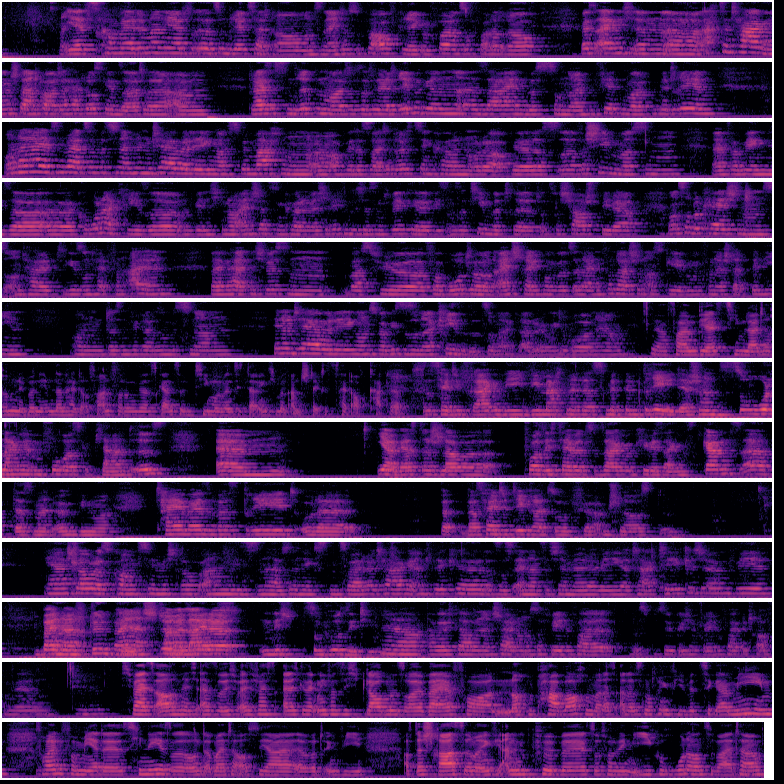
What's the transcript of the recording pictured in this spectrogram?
jetzt kommen wir halt immer näher äh, zum Drehzeitraum und sind eigentlich auch super aufgeregt und freuen uns auch voll darauf. Weil es eigentlich in äh, 18 Tagen Stand heute halt losgehen sollte. Am 30.03. wollte, sollte der Drehbeginn äh, sein, bis zum 9.04. wollten wir drehen. Und naja, jetzt sind wir halt so ein bisschen am Hin und Her überlegen, was wir machen, äh, ob wir das weiter durchziehen können oder ob wir das äh, verschieben müssen. Einfach wegen dieser Corona-Krise und wir nicht genau einschätzen können, welche Richtung sich das entwickelt, wie es unser Team betrifft, unsere Schauspieler, unsere Locations und halt die Gesundheit von allen, weil wir halt nicht wissen, was für Verbote und Einschränkungen wird es alleine von Deutschland ausgeben, von der Stadt Berlin. Und da sind wir gerade so ein bisschen am Hin und Her überlegen und es ist wirklich so eine Krisensitzung halt gerade irgendwie geworden, ja. Ja, vor allem wir als Teamleiterinnen übernehmen dann halt auch Verantwortung für das ganze Team und wenn sich da irgendjemand ansteckt, ist es halt auch kacke. Es ist halt die Frage, wie, wie macht man das mit einem Dreh, der schon so lange im Voraus geplant ist. Ähm, ja, wäre es da schlauer, vorsichtshalber zu sagen, okay, wir sagen es ganz ab, dass man irgendwie nur teilweise was dreht oder wa- was haltet ihr gerade so für am schlausten? Glaube, das kommt ziemlich drauf an, wie es innerhalb der nächsten zwei, drei Tage entwickelt. Also es ändert sich ja mehr oder weniger tagtäglich irgendwie. Beinahe stündlich, beinahe stündlich. aber leider nicht zum Positiven. Ja, aber ich glaube, eine Entscheidung muss auf jeden Fall diesbezüglich auf jeden Fall getroffen werden. Ich weiß auch nicht, also ich, ich weiß ehrlich gesagt nicht, was ich glauben soll, weil vor noch ein paar Wochen war das alles noch irgendwie witziger Meme. Ein Freund von mir, der ist Chinese und der meinte auch so, ja, er wird irgendwie auf der Straße immer irgendwie angepöbelt, so von wegen I, Corona und so weiter.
